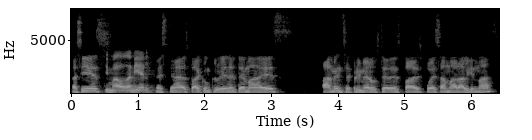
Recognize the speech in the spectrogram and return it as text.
Así es. estimado Daniel. Estimadas, para concluir en el tema es, ámense primero ustedes para después amar a alguien más.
